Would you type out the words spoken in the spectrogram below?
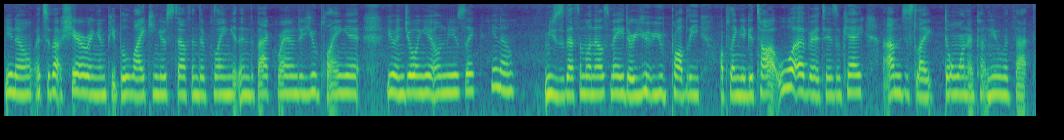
you know it's about sharing and people liking your stuff and they're playing it in the background or you playing it you enjoying your own music you know. Music that someone else made or you you probably are playing your guitar whatever it is okay? I'm just like don't want to continue with that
